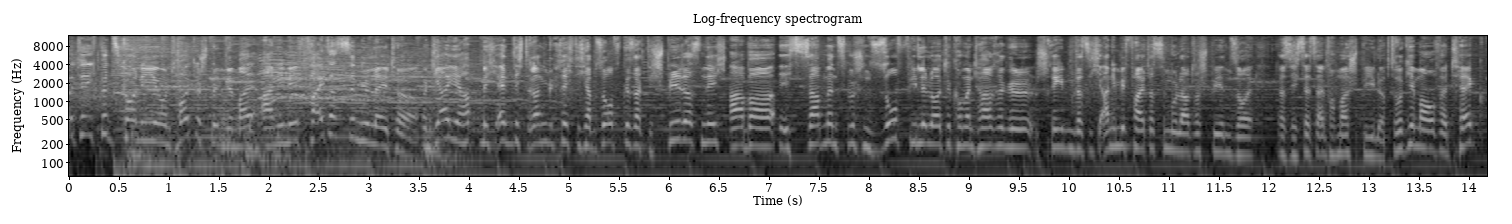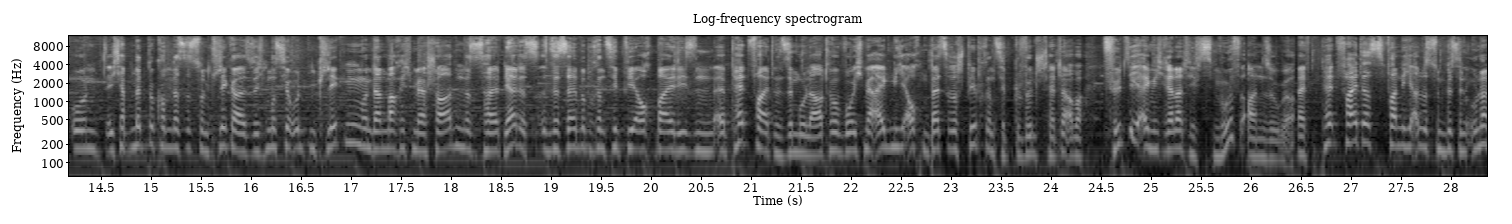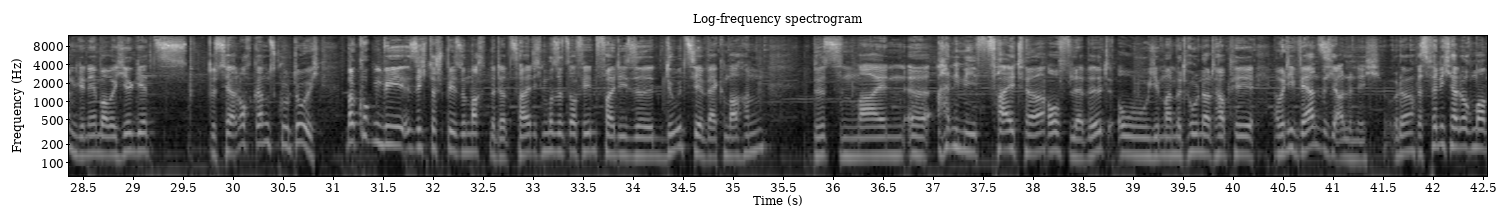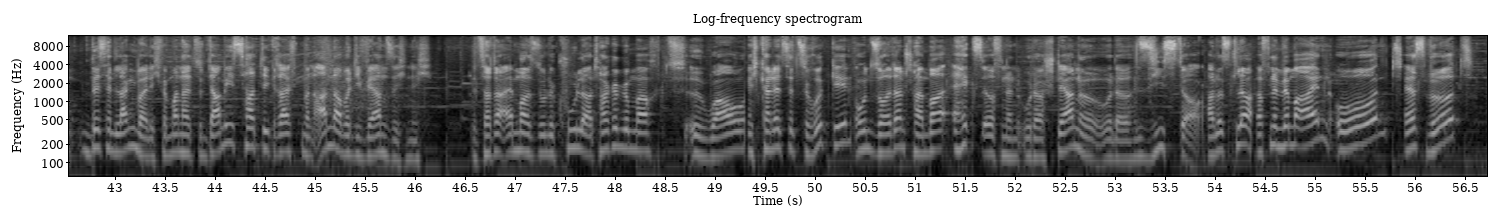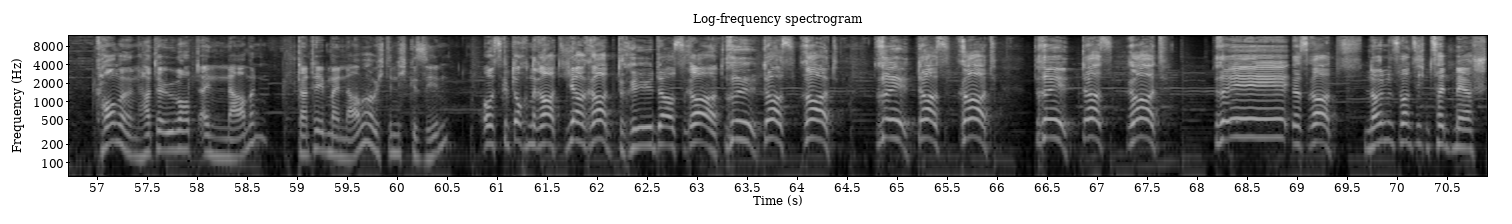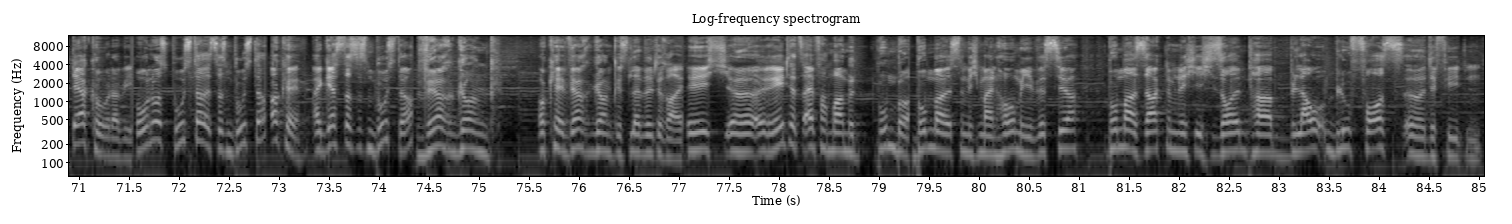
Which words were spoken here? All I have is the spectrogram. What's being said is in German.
Leute, ich bin's Conny und heute spielen wir mal Anime Fighter Simulator. Und ja, ihr habt mich endlich dran gekriegt. Ich habe so oft gesagt, ich spiele das nicht. Aber es haben inzwischen so viele Leute Kommentare geschrieben, dass ich Anime Fighter Simulator spielen soll, dass ich jetzt einfach mal spiele. Ich drücke hier mal auf Attack und ich habe mitbekommen, das ist so ein Klicker. Also ich muss hier unten klicken und dann mache ich mehr Schaden. Das ist halt, ja, das ist dasselbe Prinzip wie auch bei diesem äh, Pet Fighter Simulator, wo ich mir eigentlich auch ein besseres Spielprinzip gewünscht hätte. Aber fühlt sich eigentlich relativ smooth an sogar. Bei Pet Fighters fand ich alles so ein bisschen unangenehm, aber hier geht's bisher noch ganz gut durch. Mal gucken, wie sich das Spiel so macht mit der Zeit. Ich muss jetzt auf jeden Fall diese Dudes hier wegmachen bis mein äh, Anime-Fighter auflevelt. Oh, jemand mit 100 HP. Aber die wehren sich alle nicht, oder? Das finde ich halt auch mal ein bisschen langweilig. Wenn man halt so Dummies hat, die greift man an, aber die wehren sich nicht. Jetzt hat er einmal so eine coole Attacke gemacht. Äh, wow. Ich kann jetzt hier zurückgehen und soll dann scheinbar Hex öffnen oder Sterne oder Z-Star. Alles klar. Öffnen wir mal ein und es wird kommen. Hat er überhaupt einen Namen? Stand da eben mein Name? Habe ich den nicht gesehen? Oh, es gibt auch ein Rad. Ja, Rad. Dreh das Rad. Dreh das Rad. Dreh das Rad. Dreh das Rad. Dreh das Rad. 29% mehr Stärke oder wie? Bonus, Booster? Ist das ein Booster? Okay, I guess das ist ein Booster. Vergang. Okay, Vergang ist Level 3. Ich äh, rede jetzt einfach mal mit Bumba. Bumba ist nämlich mein Homie, wisst ihr? Bumba sagt nämlich, ich soll ein paar Blau Blue Force äh, defeaten.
